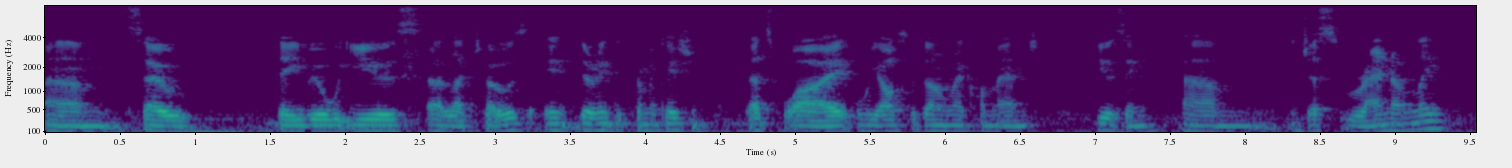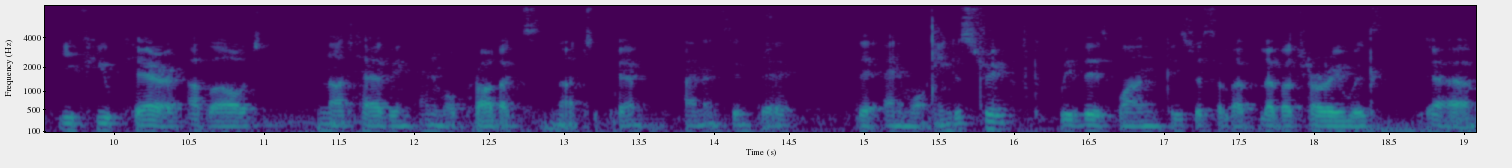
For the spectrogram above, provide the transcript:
Um, so they will use uh, lactose in, during the fermentation. That's why we also don't recommend using um, just randomly if you care about not having animal products, not um, financing the, the animal industry. With this one, it's just a laboratory with um,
